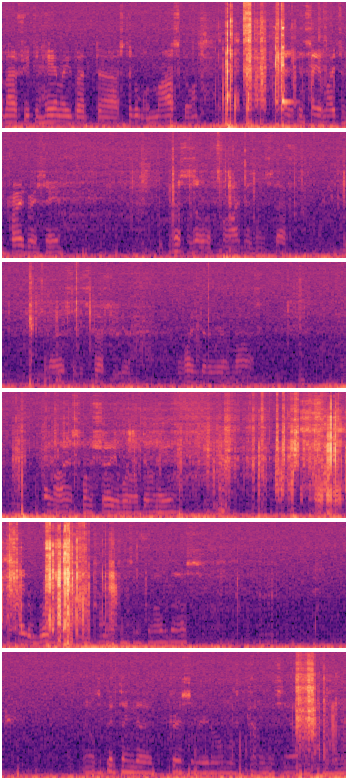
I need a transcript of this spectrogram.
don't know if you can hear me, but uh, I still got my mask on. As you can see, I made some progress here. This is all the fibres and stuff. You know, this is the stuff you got, why you got to wear a mask. Anyway, I just want to show you what I've done here. You see the wood encased into the fiberglass. And it was a good thing to persevere on with cutting this out because the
